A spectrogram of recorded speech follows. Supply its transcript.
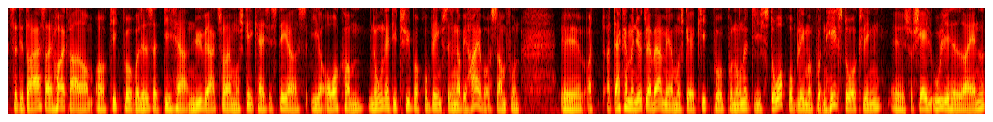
Så det drejer sig i høj grad om at kigge på, hvorledes at de her nye værktøjer måske kan assistere os i at overkomme nogle af de typer problemstillinger, vi har i vores samfund. Øh, og, og der kan man jo ikke lade være med at måske kigge på, på nogle af de store problemer på den helt store klinge, øh, social ulighed og andet,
